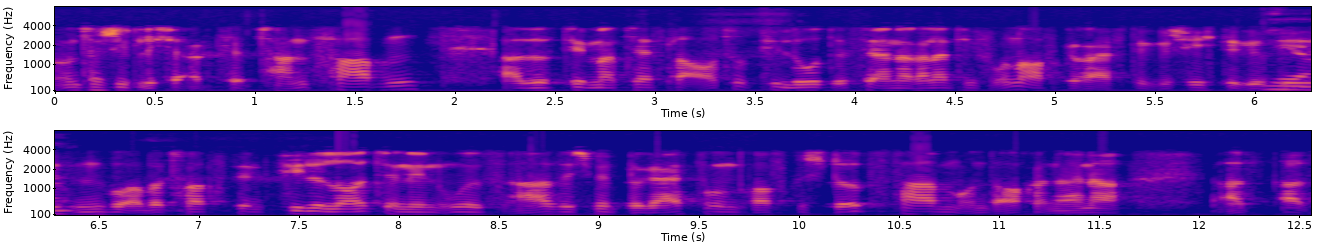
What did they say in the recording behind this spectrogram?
unterschiedliche Akzeptanz haben. Also das Thema Tesla Autopilot ist ja eine relativ unausgereifte Geschichte gewesen, ja. wo aber trotzdem viele Leute in den USA sich mit Begeisterung drauf gestürzt haben und auch in einer aus, aus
